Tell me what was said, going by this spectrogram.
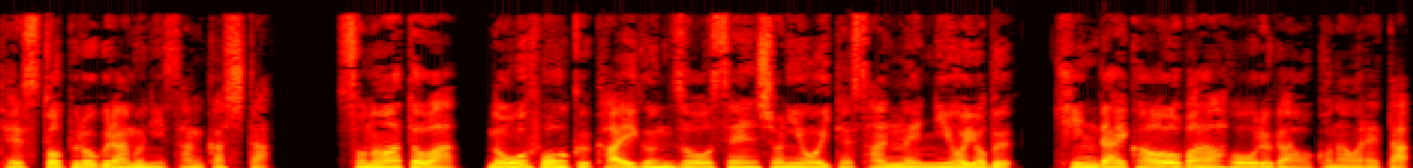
テストプログラムに参加した。その後は、ノーフォーク海軍造船所において3年に及ぶ近代化オーバーホールが行われた。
